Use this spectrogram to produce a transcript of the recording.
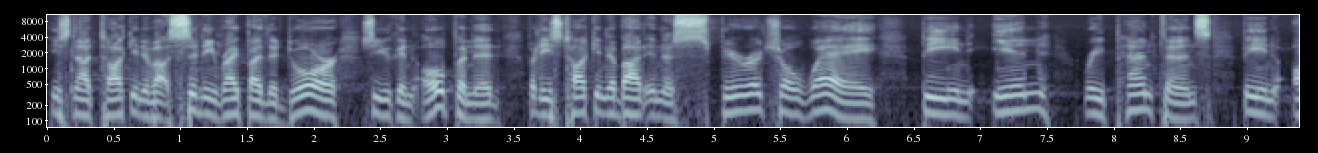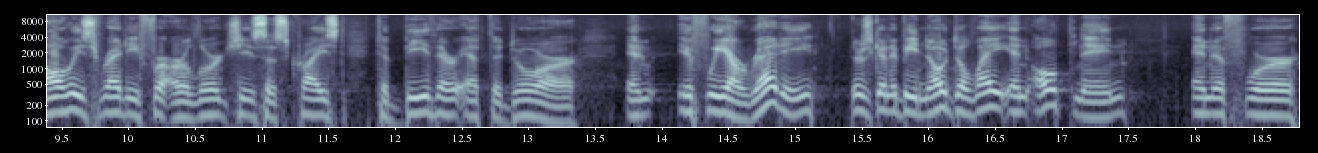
He's not talking about sitting right by the door so you can open it, but he's talking about in a spiritual way being in repentance, being always ready for our Lord Jesus Christ to be there at the door. And if we are ready, there's going to be no delay in opening. And if we're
